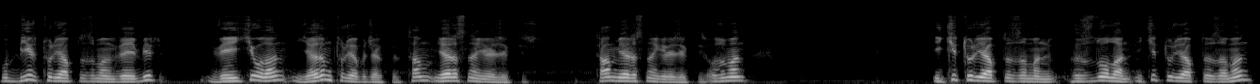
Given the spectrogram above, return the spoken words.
bu bir tur yaptığı zaman V1 V2 olan yarım tur yapacaktır. Tam yarısına gelecektir. Tam yarısına gelecektir. O zaman 2 tur yaptığı zaman hızlı olan 2 tur yaptığı zaman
